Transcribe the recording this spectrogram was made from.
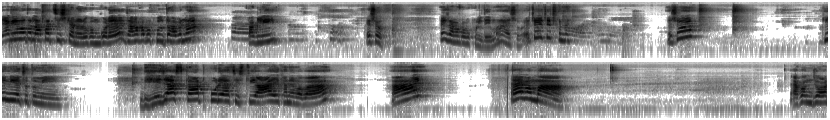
ব্যাঙের মতো লাফাচ্ছিস কেন? এরকম করে জামা কাপড় খুলতে হবে না? পাগলি? এসো। এই জামা কাপড় খুলে দে মা, এসো। এসো এসো শোনা। এসো। কি নিয়েছো তুমি? ভেজা স্কার্ট পরে আছিস তুই, আয় এখানে বাবা। আয়। এই মামা এখন জ্বর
